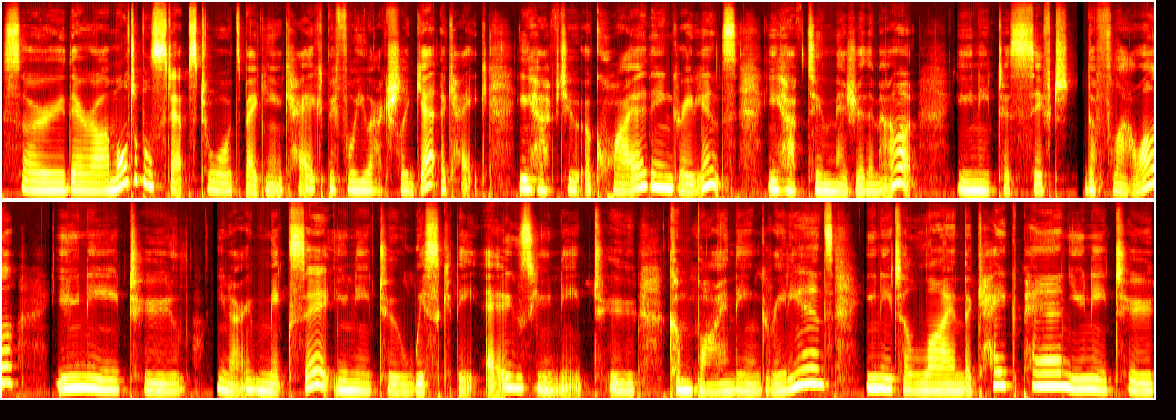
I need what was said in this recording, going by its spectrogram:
So there are multiple steps towards baking a cake before you actually get a cake. You have to acquire the ingredients, you have to measure them out, you need to sift the flour, you need to you know, mix it. You need to whisk the eggs. You need to combine the ingredients. You need to line the cake pan. You need to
